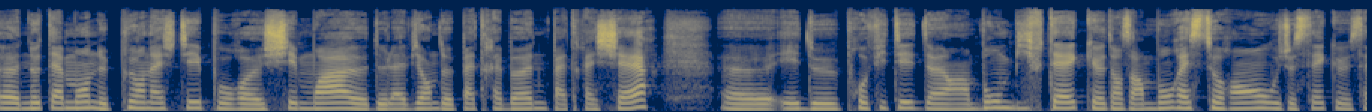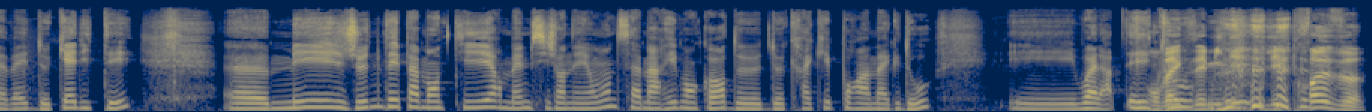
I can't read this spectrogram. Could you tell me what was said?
notamment ne plus en acheter pour chez moi de la viande pas très bonne, pas très chère, et de profiter d'un bon beefsteak dans un bon restaurant où je sais que ça va être de qualité. Mais je ne vais pas mentir, même si j'en ai honte, ça m'arrive encore de, de craquer pour un McDo. Et voilà. Et On va examiner les preuves.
